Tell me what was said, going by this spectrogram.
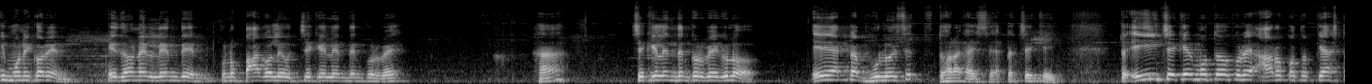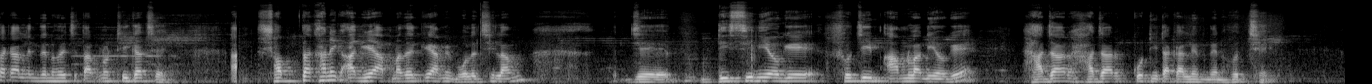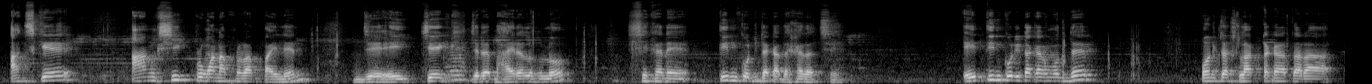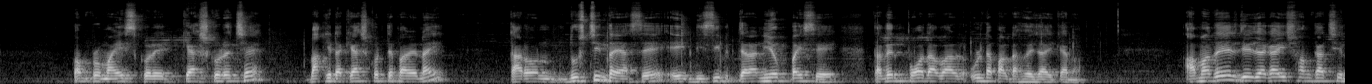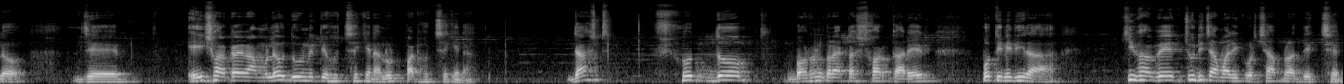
কি মনে করেন? এই ধরনের লেনদেন, কোনো পাগলেও চেকে লেনদেন করবে? হ্যাঁ? চেকে লেনদেন করবে এগুলো? এ একটা ভুল হয়েছে, ধরা খাইছে, একটা চেকেই। তো এই চেকের মতো করে আরও কত ক্যাশ টাকা লেনদেন হয়েছে তার কোনো ঠিক আছে? সপ্তাহখানেক আগে আপনাদেরকে আমি বলেছিলাম যে ডিসি নিয়োগে, সচিব আমলা নিয়োগে হাজার হাজার কোটি টাকা লেনদেন হচ্ছে। আজকে আংশিক প্রমাণ আপনারা পাইলেন যে এই চেক যেটা ভাইরাল হলো, সেখানে তিন কোটি টাকা দেখা যাচ্ছে। এই তিন কোটি টাকার মধ্যে পঞ্চাশ লাখ টাকা তারা কম্প্রোমাইজ করে ক্যাশ করেছে। বাকিটা ক্যাশ করতে পারে নাই। কারণ দুশ্চিন্তায় আছে, এই ডিসি যারা নিয়োগ পাইছে, তাদের পদ আবার উল্টাপাল্টা হয়ে যায় কেন? আমাদের যে জায়গায় শঙ্কা ছিল যে এই সরকারের আমলেও দুর্নীতি হচ্ছে কিনা, লুটপাট হচ্ছে কিনা? জাস্ট সদ্য গঠন করা একটা সরকারের প্রতিনিধিরা কীভাবে চুরিচামারি করছে আপনারা দেখছেন।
